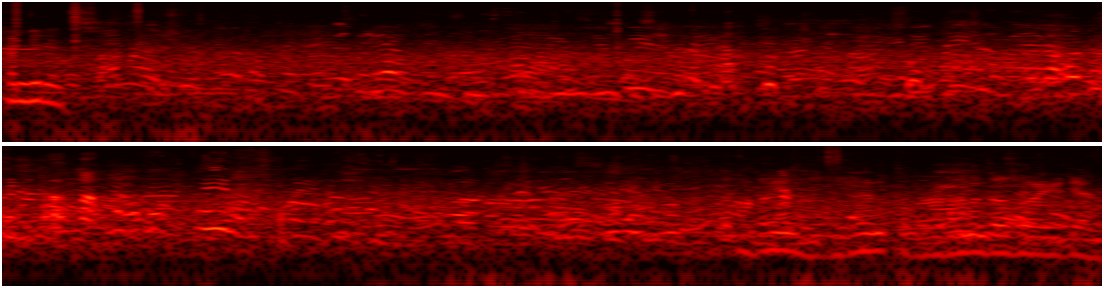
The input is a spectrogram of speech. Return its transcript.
太没得吃。好多人今天读了，他们都说有点累。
